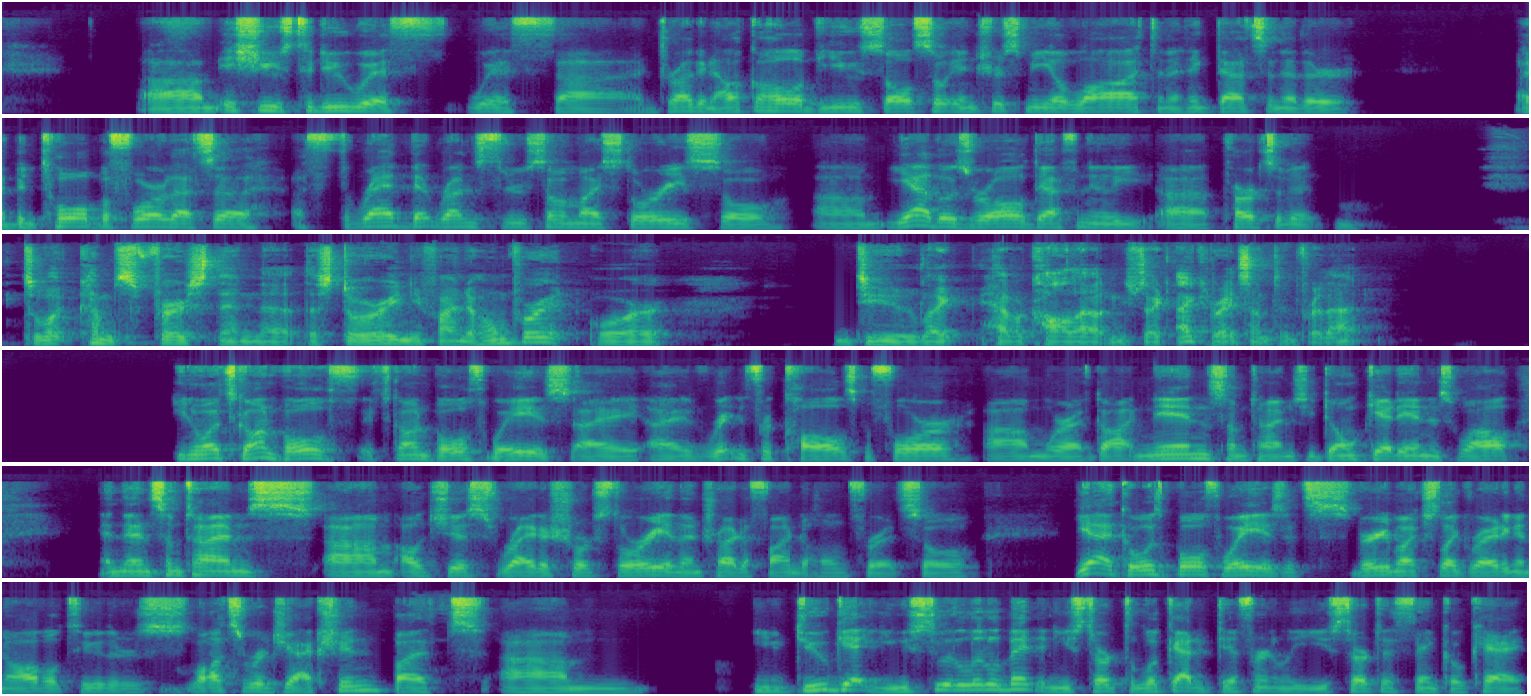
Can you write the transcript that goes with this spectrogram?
um, issues to do with with uh, drug and alcohol abuse also interest me a lot, and I think that's another. I've been told before that's a, a thread that runs through some of my stories. So um, yeah, those are all definitely uh, parts of it. So what comes first then, the the story, and you find a home for it, or do you like have a call out and you're like, I could write something for that? You know, it's gone both. It's gone both ways. I, I've written for calls before um, where I've gotten in. Sometimes you don't get in as well. And then sometimes um, I'll just write a short story and then try to find a home for it. So, yeah, it goes both ways. It's very much like writing a novel, too. There's lots of rejection, but um, you do get used to it a little bit and you start to look at it differently. You start to think, okay,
